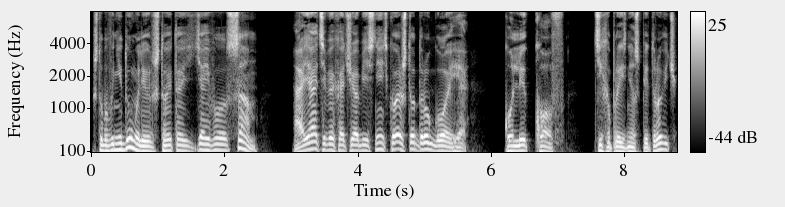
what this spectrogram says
чтобы вы не думали, что это я его сам». «А я тебе хочу объяснить кое-что другое. Куликов», — тихо произнес Петрович,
